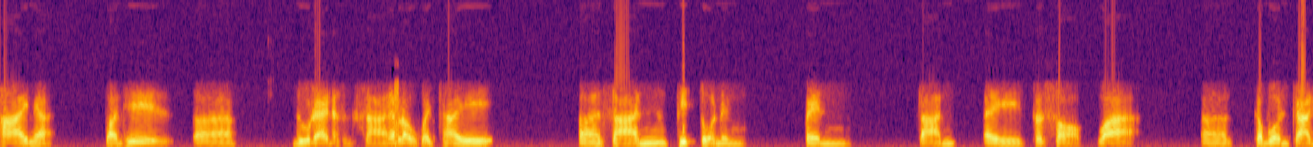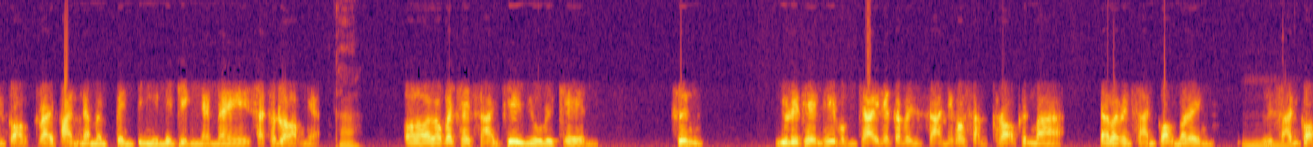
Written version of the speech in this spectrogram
ท้ายเนี่ย ตอนที่เอ่อดูแลนักศึกษาแล้วเราก็ใช้เอ่อสารพิษตัวหนึ่ง เป็นสารไอทดสอบว่าเอ่อกระบวนการก่อกลายพันธุ์เนี่ยมันเป็นจริงหรือไม่จริงเนี่ยในสัตว์ทดลองเนี่ยค่ะเออเราก็ใช้สารชื่อยูริเทน ซึ่งยูริเทนที่ผมใช้เนี่ยก็เป็นสารที่เขาสังเคราะห์ขึ้นมา แต่มันเป็นสารก่อมะเร็งม หรือสารก่อ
